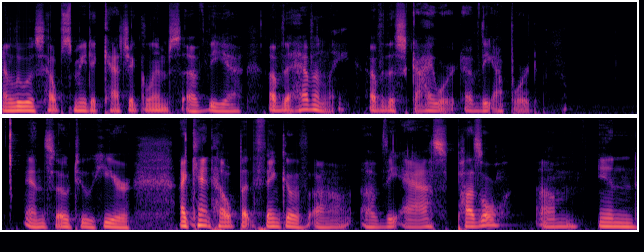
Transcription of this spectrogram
And Lewis helps me to catch a glimpse of the, uh, of the heavenly, of the skyward, of the upward and so too here. I can't help but think of uh, of the ass puzzle um, in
